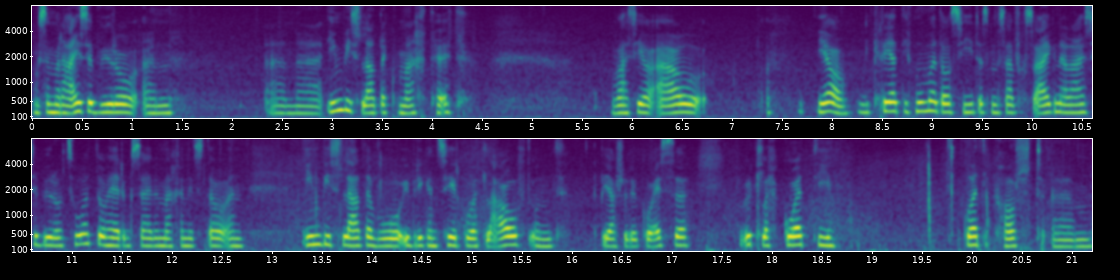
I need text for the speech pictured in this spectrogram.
aus einem Reisebüro einen, einen äh, Imbissladen gemacht hat. Was ja auch, ja, wie kreativ muss man da sein, dass man es einfach das eigene Reisebüro zutun hat und gesagt, wir machen jetzt da einen Imbissladen, der übrigens sehr gut läuft und ich bin auch schon dort gegessen, wirklich gute, gute Kost ähm,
